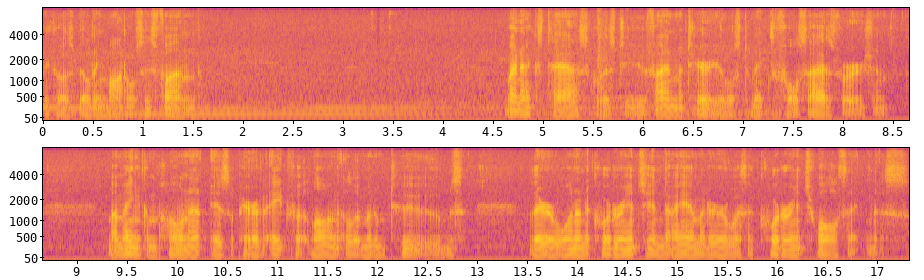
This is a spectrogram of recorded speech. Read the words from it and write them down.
because building models is fun. My next task was to find materials to make the full-size version. My main component is a pair of 8-foot long aluminum tubes. They're one and a quarter inch in diameter with a quarter inch wall thickness.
